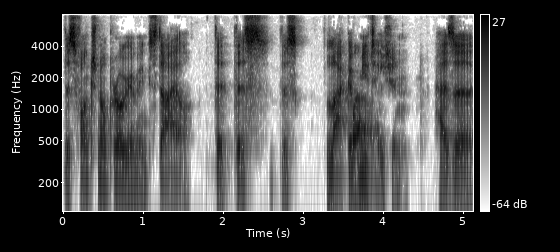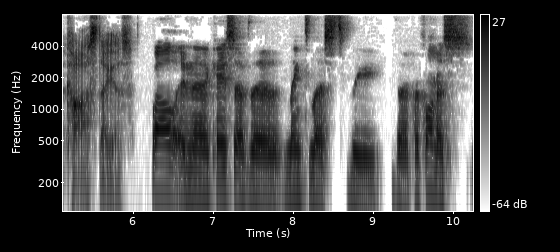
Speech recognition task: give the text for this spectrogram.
this functional programming style that this this lack of well, mutation has a cost, I guess. Well, in the case of the linked list, the, the performance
